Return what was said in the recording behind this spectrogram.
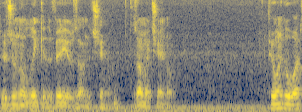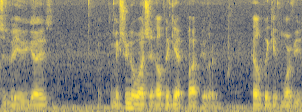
There's no link in the videos on the channel. It's on my channel. If you want to go watch this video, you guys, make sure you go watch it. Help it get popular. Help it get more views.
